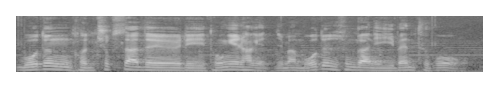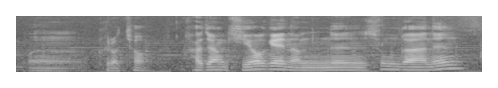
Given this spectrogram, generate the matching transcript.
모든 건축사들이 동일하겠지만 모든 순간이 이벤트고 어, 그렇죠 가장 기억에 남는 순간은 딱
